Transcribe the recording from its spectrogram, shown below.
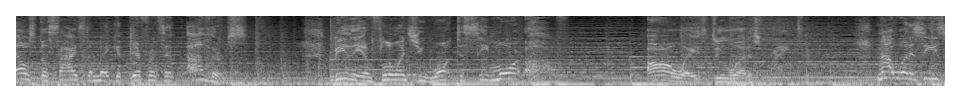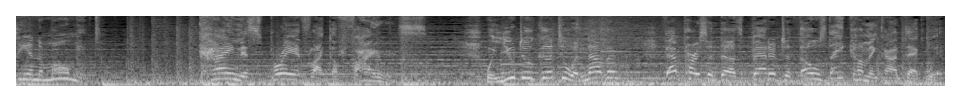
else decides to make a difference in others. Be the influence you want to see more of. Always do what is right, not what is easy in the moment. Kindness spreads like a virus. When you do good to another, that person does better to those they come in contact with.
